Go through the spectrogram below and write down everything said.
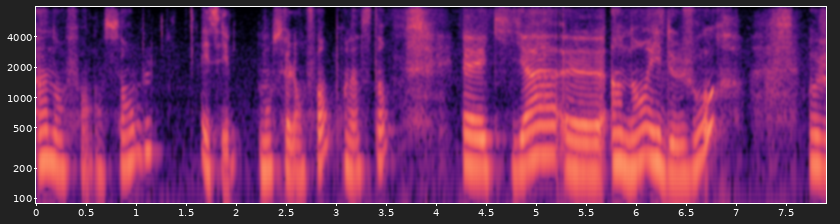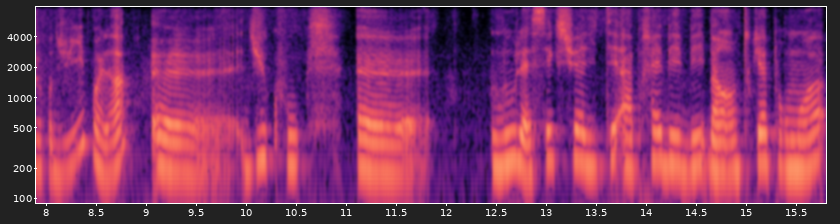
un enfant ensemble et c'est mon seul enfant pour l'instant qui a un an et deux jours aujourd'hui, voilà. du coup, nous, la sexualité après bébé, ben, en tout cas pour moi,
